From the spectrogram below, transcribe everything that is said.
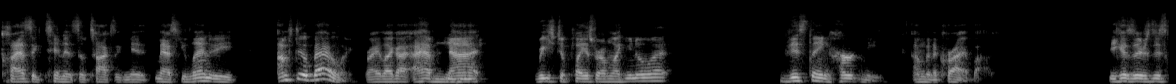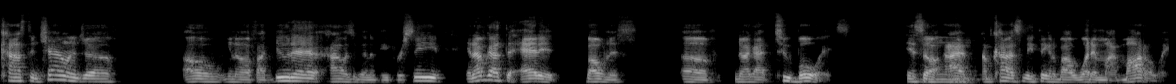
classic tenets of toxic masculinity. I'm still battling, right? Like I, I have mm-hmm. not reached a place where I'm like, you know what, this thing hurt me. I'm gonna cry about it because there's this constant challenge of, oh, you know, if I do that, how is it gonna be perceived? And I've got the added bonus of, you know, I got two boys, and so mm. I, I'm constantly thinking about what am I modeling,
